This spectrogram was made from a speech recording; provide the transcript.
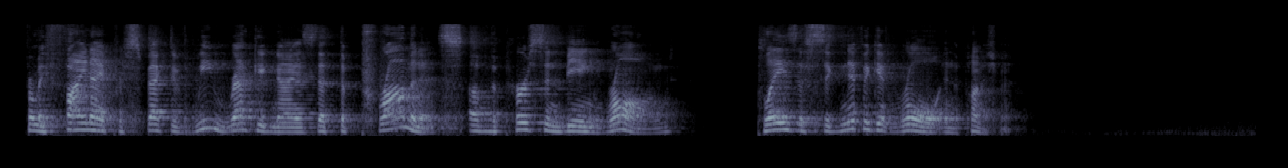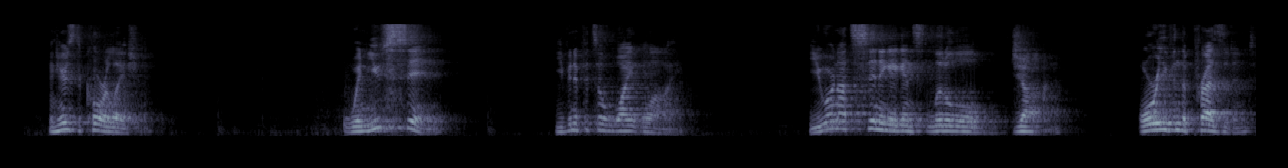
from a finite perspective, we recognize that the prominence of the person being wronged plays a significant role in the punishment. And here's the correlation when you sin, even if it's a white lie, you are not sinning against little old John or even the president.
